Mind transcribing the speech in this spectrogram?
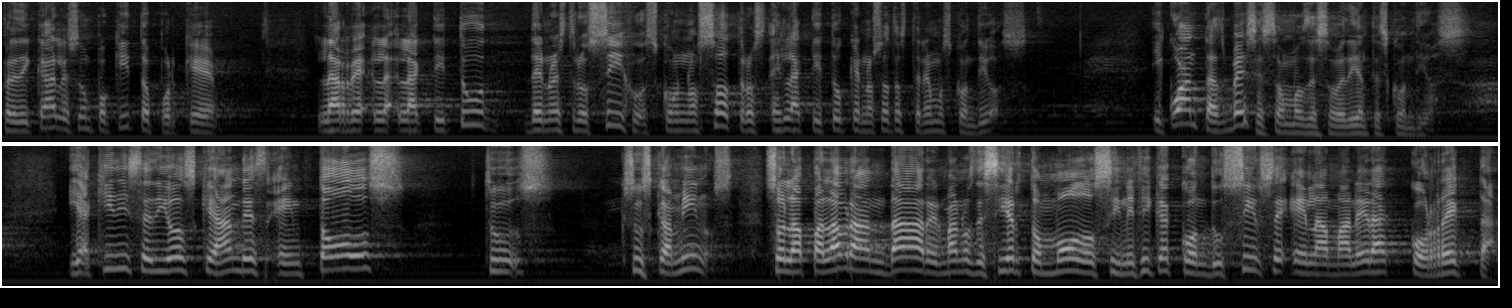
predicarles un poquito porque la, la actitud de nuestros hijos con nosotros es la actitud que nosotros tenemos con Dios. ¿Y cuántas veces somos desobedientes con Dios? Y aquí dice Dios que andes en todos tus sus caminos. So, la palabra andar, hermanos, de cierto modo significa conducirse en la manera correcta.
